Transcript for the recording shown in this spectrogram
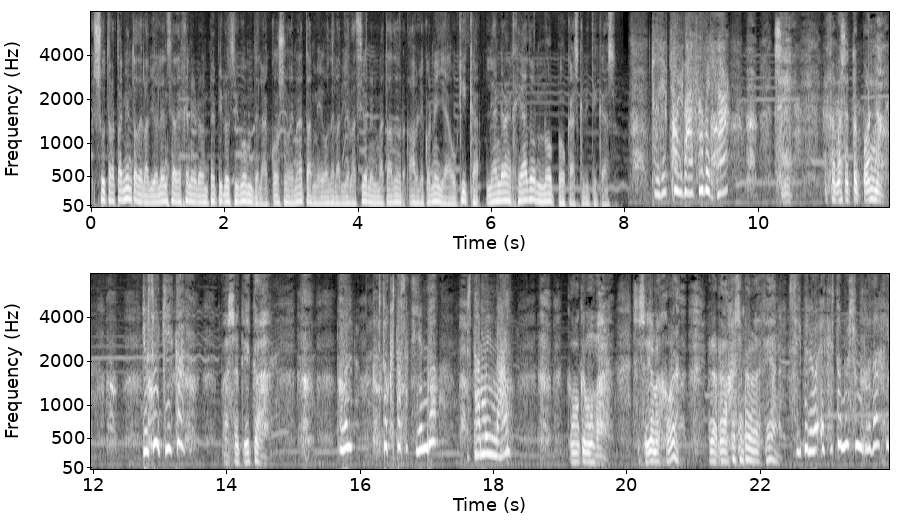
Su tratamiento de la violencia de género en Pepi Boom, del acoso en Atame o de la violación en Matador, Hable con ella o Kika, le han granjeado no pocas críticas. Tú eres polvazo, ¿verdad? Sí, el famoso topono. Yo soy Kika. Pasa, Kika. Paul, ¿esto que estás haciendo? Está muy mal. ¿Cómo que muy mal? Si soy el mejor. En los rodajes siempre me lo decían. Sí, pero es que esto no es un rodaje.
